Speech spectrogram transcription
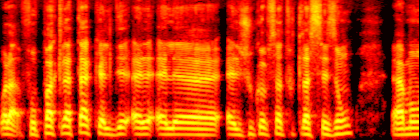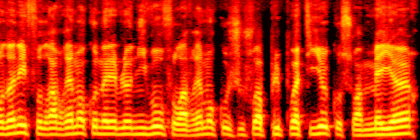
voilà, faut pas que l'attaque euh, elle, joue comme ça toute la saison. À un moment donné, il faudra vraiment qu'on élève le niveau, il faudra vraiment qu'on soit plus pointilleux, qu'on soit meilleur,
